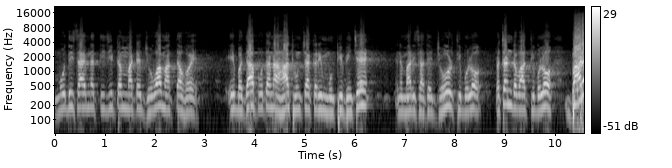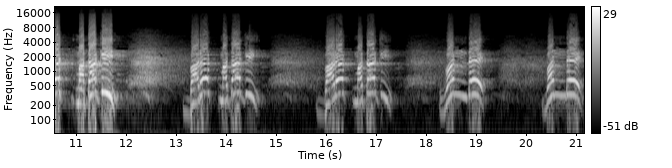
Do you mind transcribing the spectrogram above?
મોદી સાહેબને ત્રીજી ટર્મ માટે જોવા માંગતા હોય એ બધા પોતાના હાથ ઊંચા કરી મુઠ્ઠી ભીંચે અને મારી સાથે જોરથી બોલો, પ્રચંડ વાતથી બોલો, ભારત માતા કી! ભારત માતા કી! ભારત માતા કી! વંદે! વંદે!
